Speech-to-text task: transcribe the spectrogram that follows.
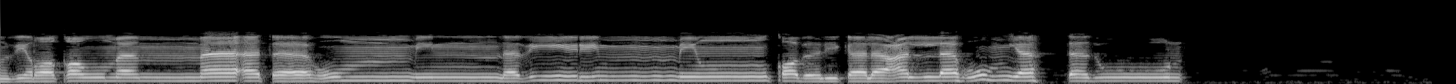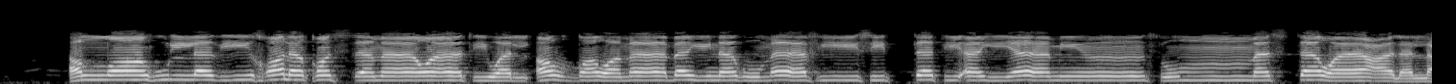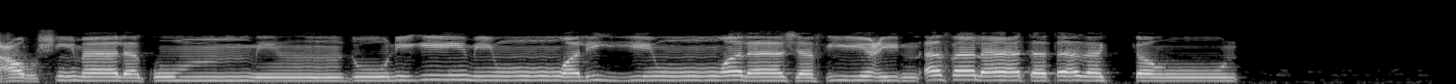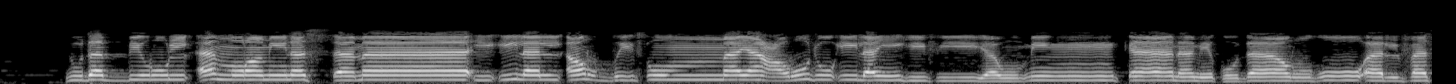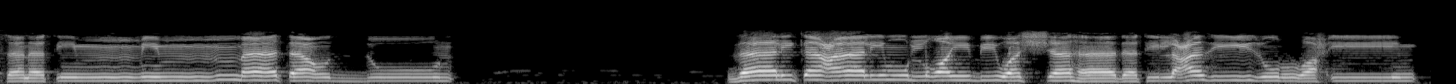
تُنذِرَ قَوْمًا مَّا أَتَاهُم مِّن نَّذِيرٍ مِّن قَبْلِكَ لَعَلَّهُمْ يَهْتَدُونَ اللَّهُ الَّذِي خَلَقَ السَّمَاوَاتِ وَالْأَرْضَ وَمَا بَيْنَهُمَا فِي سِتَّةِ سِتَّةِ أَيَّامٍ ثُمَّ اسْتَوَى عَلَى الْعَرْشِ مَا لَكُمْ مِنْ دُونِهِ مِنْ وَلِيٍّ وَلَا شَفِيعٍ أَفَلَا تَتَذَكَّرُونَ يُدَبِّرُ الْأَمْرَ مِنَ السَّمَاءِ إِلَى الْأَرْضِ ثُمَّ يَعْرُجُ إِلَيْهِ فِي يَوْمٍ كَانَ مِقْدَارُهُ أَلْفَ سَنَةٍ مِّمَّا تَعُدُّونَ ذَلِكَ عَالِمُ الْغَيْبِ وَالشَّهَادَةِ الْعَزِيزُ الرَّحِيمُ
